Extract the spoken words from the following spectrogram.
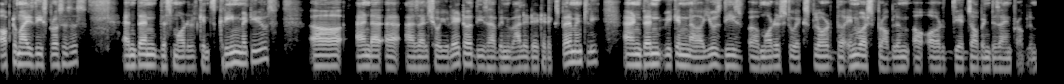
optimize these processes, and then this model can screen materials. Uh, and uh, uh, as I'll show you later, these have been validated experimentally, and then we can use these models to explore the inverse problem or the adsorbent design problem.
